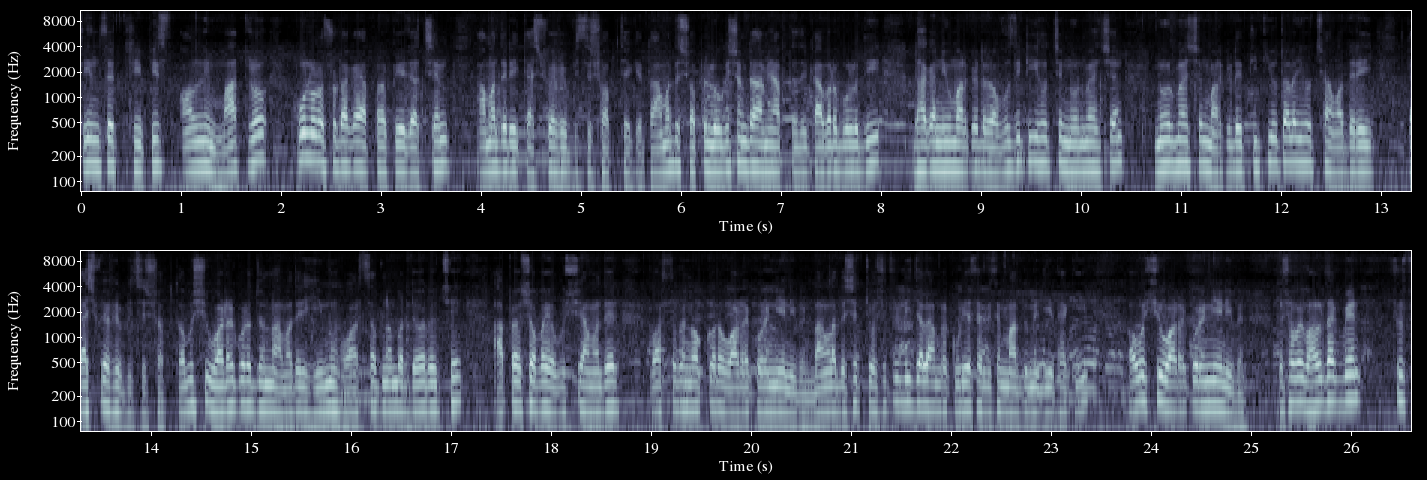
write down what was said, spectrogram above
তিন সেট থ্রি পিস অনলি মাত্র পনেরোশো টাকায় আপনারা পেয়ে যাচ্ছেন আমাদের এই কাশ্মীর ফেব্রিক্সের শপ থেকে। তো আমাদের শপের লোকেশনটা আমি আপনাদেরকে আবারও বলে দিই, ঢাকা নিউ মার্কেটের অপোজিটই হচ্ছে নূর ম্যানশন নূর ম্যানশন মার্কেটের তৃতীয় তলাই হচ্ছে আমাদের এই কাশ্মীর ফেব্রিক্সের শপ তো অবশ্যই অর্ডার করার জন্য আমাদের হিমু হোয়াটসঅ্যাপ নাম্বার দেওয়া রয়েছে। আপনারা সবাই অবশ্যই আমাদের হোয়াটসঅ্যাপে নক করে অর্ডার করে নিয়ে নেবেন। বাংলাদেশের চৌষট্টি জেলা আমরা কুরিয়ার সার্ভিসের মাধ্যমে দিয়ে থাকি। অবশ্যই অর্ডার করে নিয়ে নেবেন। তো সবাই ভালো থাকবেন, সুস্থ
